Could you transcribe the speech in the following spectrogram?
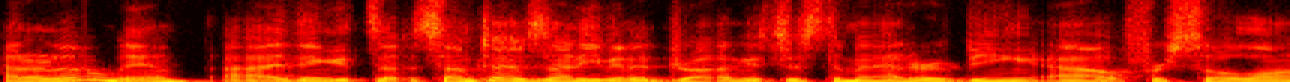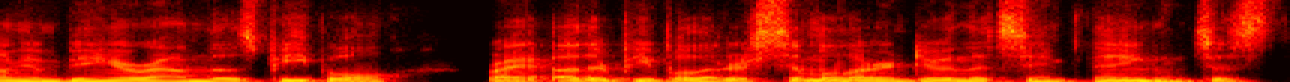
I don't know, man. I think it's sometimes not even a drug. It's just a matter of being out for so long and being around those people, right? Other people that are similar and doing the same thing. And just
